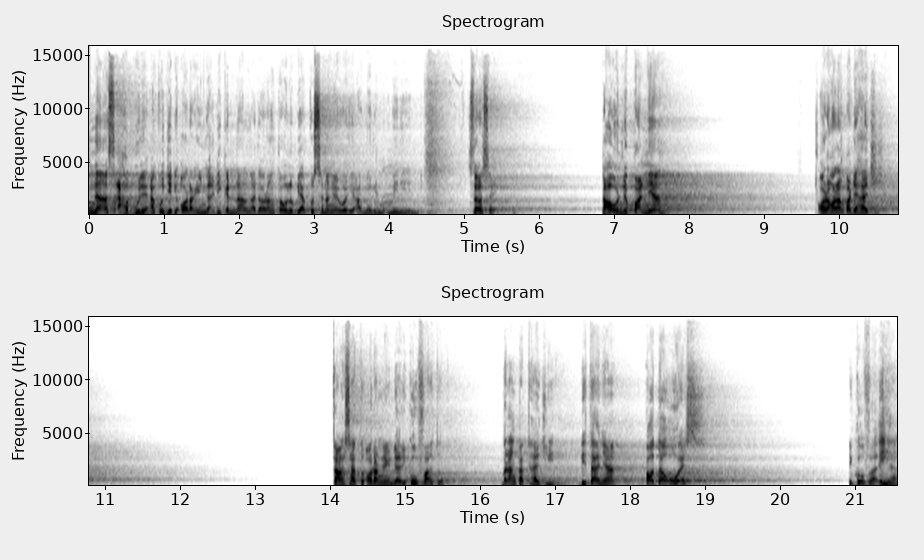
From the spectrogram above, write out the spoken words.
nas ahabule. Aku jadi orang yang nggak dikenal, nggak ada orang tahu lebih aku senang ya wahai Amirul Mukminin. Selesai. Tahun depannya orang-orang pada haji. Salah satu orang yang dari Kufah tuh berangkat haji, ditanya, "Kau tahu Uwais?" Di Kufah, "Iya."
